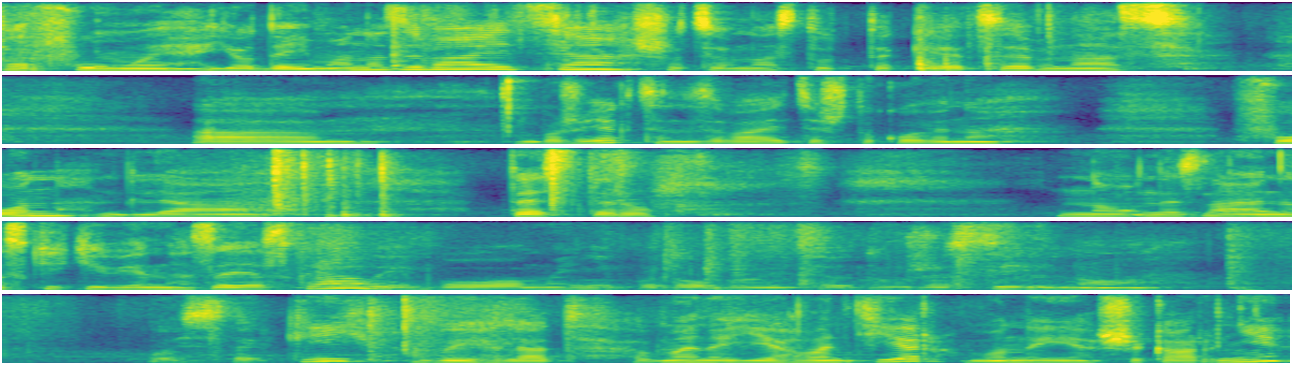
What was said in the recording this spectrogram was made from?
парфуми Йодейма називається. Що це в нас тут таке? Це в нас. А, Боже, як це називається штуковина? Фон для тестерів. Ну, не знаю, наскільки він заяскравий, бо мені подобається дуже сильно ось такий вигляд. В мене є глантьєр, вони шикарні.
